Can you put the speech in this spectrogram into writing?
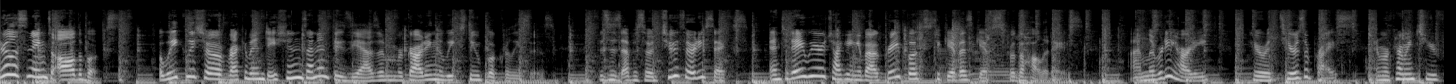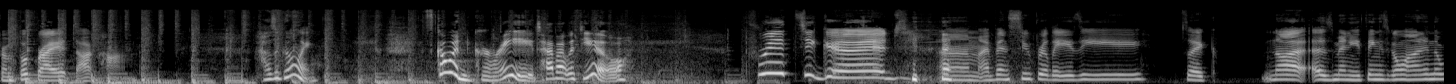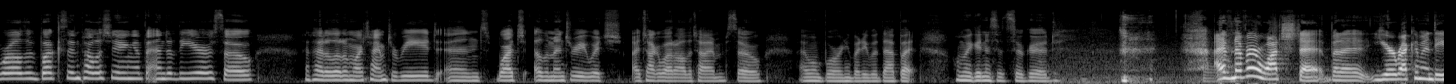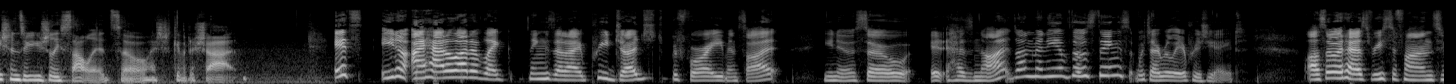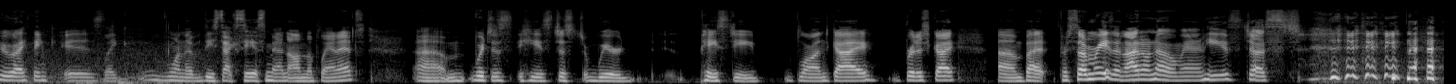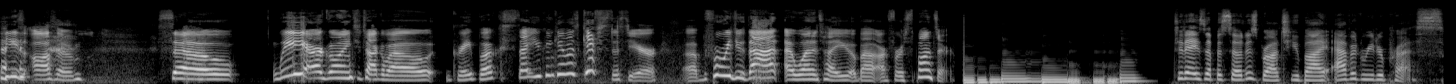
You're listening to All the Books, a weekly show of recommendations and enthusiasm regarding the week's new book releases. This is episode 236, and today we are talking about great books to give as gifts for the holidays. I'm Liberty Hardy, here with Tirzah Price, and we're coming to you from bookriot.com. How's it going? Going great. How about with you? Pretty good. um, I've been super lazy. It's like not as many things go on in the world of books and publishing at the end of the year, so I've had a little more time to read and watch Elementary, which I talk about all the time, so I won't bore anybody with that. But oh my goodness, it's so good. I've never watched it, but uh, your recommendations are usually solid, so I should give it a shot. It's you know I had a lot of like things that I prejudged before I even saw it, you know, so it has not done many of those things, which I really appreciate. Also, it has Rhys Ifans, who I think is like one of the sexiest men on the planet, um, which is he's just a weird, pasty blonde guy, British guy. Um, but for some reason, I don't know, man. He's just he's awesome. So we are going to talk about great books that you can give as gifts this year. Uh, before we do that, I want to tell you about our first sponsor. Today's episode is brought to you by Avid Reader Press.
